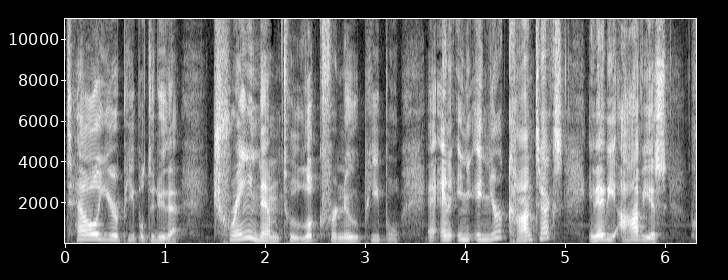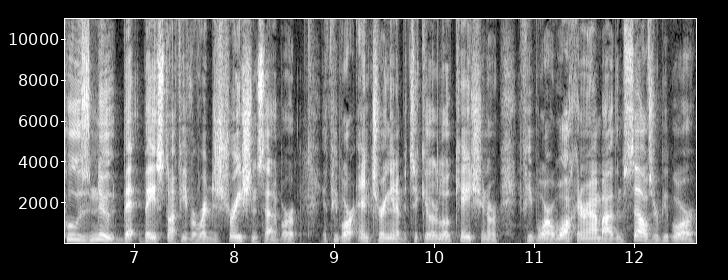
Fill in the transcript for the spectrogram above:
Tell your people to do that. Train them to look for new people. And in, in your context, it may be obvious who's new based on if you have a registration set up or if people are entering in a particular location or if people are walking around by themselves or people are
